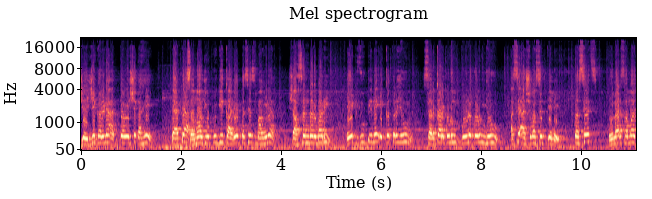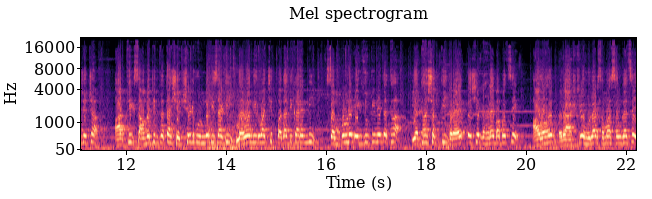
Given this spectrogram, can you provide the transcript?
जे जे करणे अत्यावश्यक आहे त्या त्या समाज उपयोगी कार्य तसेच मागण्या शासन दरबारी एकजुटीने एकत्र येऊन सरकारकडून पूर्ण करून घेऊ असे आश्वासित केले. तसेच होलार समाजाच्या आर्थिक सामाजिक तथा शैक्षणिक उन्नतीसाठी नवनिर्वाचित पदाधिकाऱ्यांनी संपूर्ण एकजुटीने तथा यथाशक्ती प्रयत्नशील राहण्याबाबतचे आवाहन राष्ट्रीय होलार समाज संघाचे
